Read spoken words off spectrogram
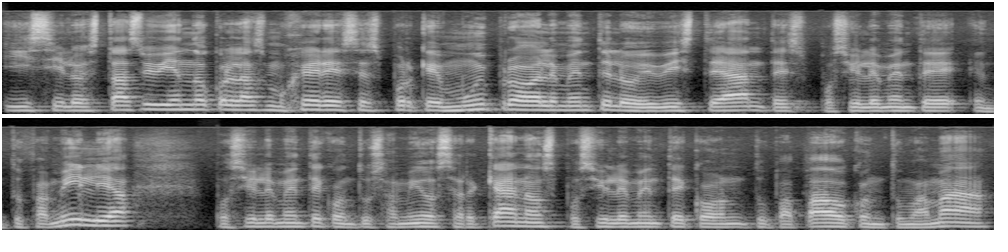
Y si lo estás viviendo con las mujeres es porque muy probablemente lo viviste antes, posiblemente en tu familia, posiblemente con tus amigos cercanos, posiblemente con tu papá o con tu mamá,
